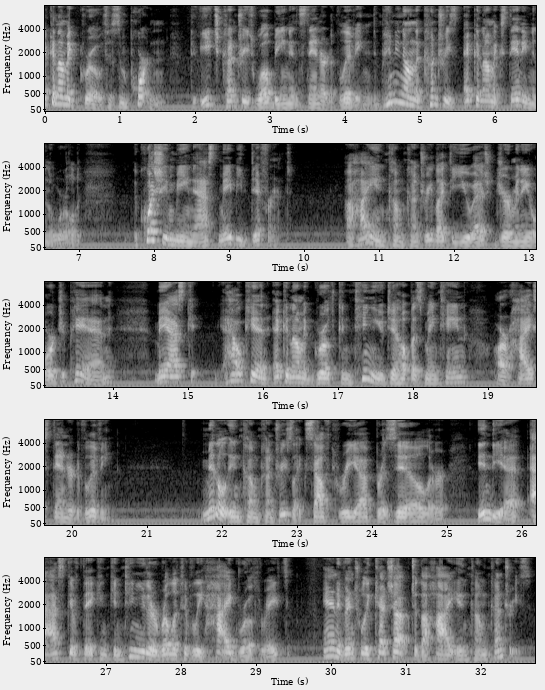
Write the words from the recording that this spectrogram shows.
Economic growth is important to each country's well being and standard of living. Depending on the country's economic standing in the world, the question being asked may be different. A high income country like the US, Germany, or Japan may ask how can economic growth continue to help us maintain our high standard of living? Middle income countries like South Korea, Brazil, or India ask if they can continue their relatively high growth rates and eventually catch up to the high income countries.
